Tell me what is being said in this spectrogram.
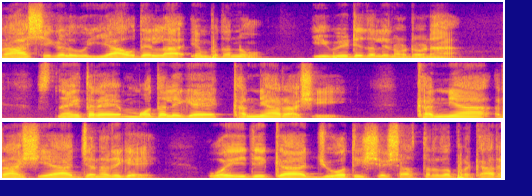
ರಾಶಿಗಳು ಯಾವುದೆಲ್ಲ ಎಂಬುದನ್ನು ಈ ವಿಡಿಯೋದಲ್ಲಿ ನೋಡೋಣ. ಸ್ನೇಹಿತರೆ, ಮೊದಲಿಗೆ ಕನ್ಯಾ ರಾಶಿ. ಕನ್ಯಾ ರಾಶಿಯ ಜನರಿಗೆ ವೈದಿಕ ಜ್ಯೋತಿಷ್ಯ ಶಾಸ್ತ್ರದ ಪ್ರಕಾರ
